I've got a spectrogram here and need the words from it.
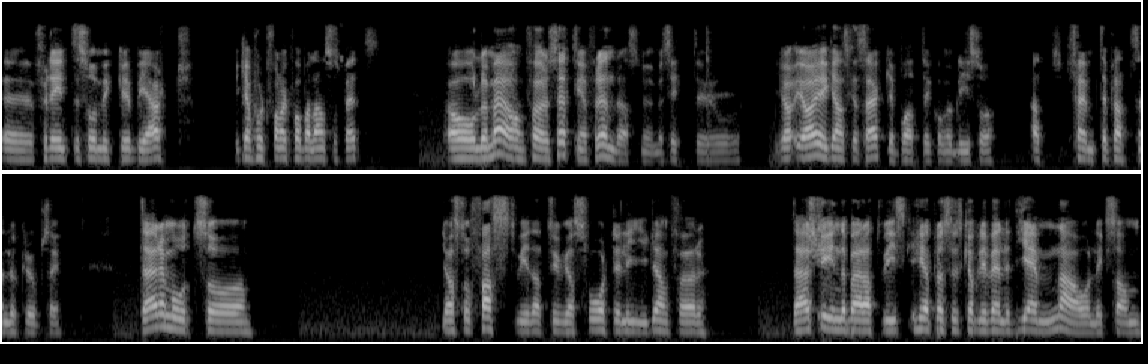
Eh, för det är inte så mycket begärt. Vi kan fortfarande ha kvar balans och spets. Jag håller med om förutsättningarna förändras nu med City. Och jag, jag är ganska säker på att det kommer bli så. Att femteplatsen luckrar upp sig. Däremot så jag står fast vid att vi har svårt i ligan för det här ska innebära att vi helt plötsligt ska bli väldigt jämna och liksom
